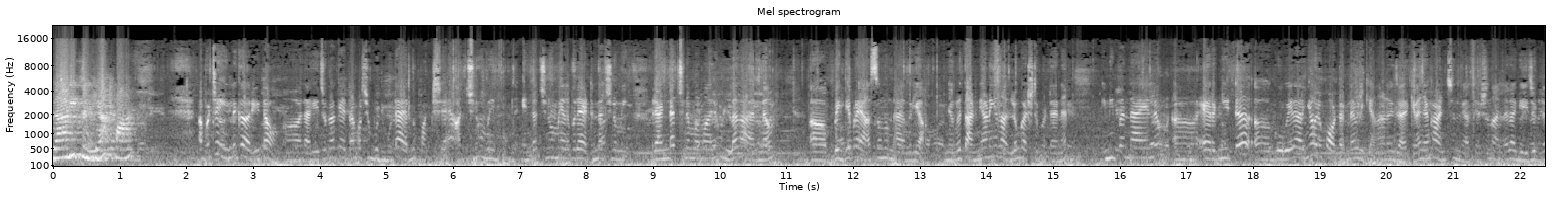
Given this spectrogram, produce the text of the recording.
ഗാഡി അപ്പൊ ട്രെയിനിൽ കയറിയിട്ടോ ലഗേജൊക്കെ കയറ്റാൻ കുറച്ച് ബുദ്ധിമുട്ടായിരുന്നു. പക്ഷെ അച്ഛനും അമ്മയും എന്റെ അച്ഛനും അമ്മയും അതേപോലെ ഏട്ടന്റെ അച്ഛനും അമ്മയും രണ്ട് അച്ഛനമ്മമാരും ഉള്ള കാരണം വലിയ പ്രയാസമൊന്നും ഉണ്ടായിരുന്നില്ല. ഞങ്ങൾ തന്നെയാണെങ്കിൽ നല്ലോണം കഷ്ടപ്പെട്ടേനെ ഇനിയിപ്പോൾ എന്തായാലും ഇറങ്ങിയിട്ട് ഗോവയിൽ ഇറങ്ങിയ ഒരു പോട്ടറിനെ വിളിക്കാന്നാണ് വിചാരിക്കുന്നത് ഞാൻ കാണിച്ചു തന്നെ അത്യാവശ്യം നല്ല ലഗേജ് ഉണ്ട്.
